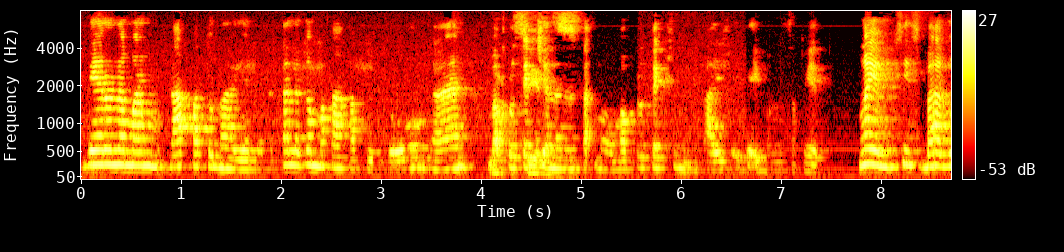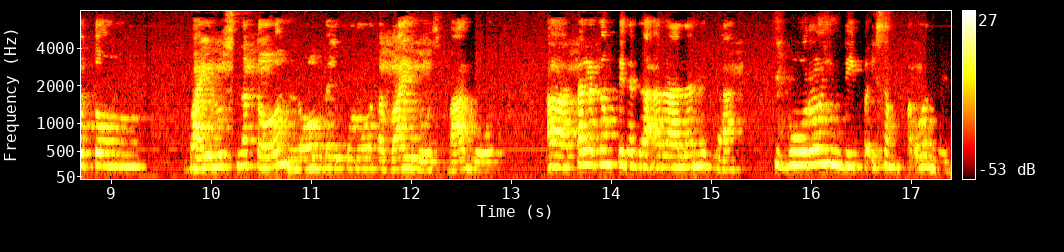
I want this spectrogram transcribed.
Meron naman napatunayan na talagang makakatulong na maprotection na mo, maprotection tayo sa iba-ibang sakit. Ngayon, since bago tong virus na to, novel coronavirus, bago, ah, talagang pinag-aaralan nila, siguro hindi pa isang taon eh.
